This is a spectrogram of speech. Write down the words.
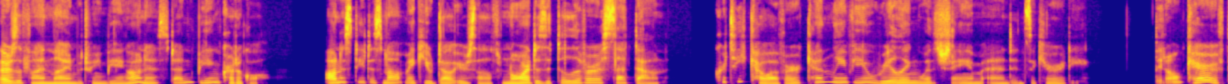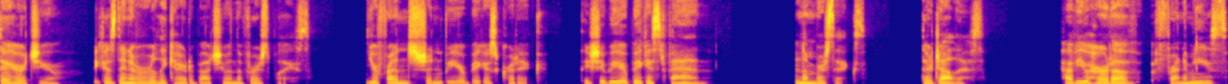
There's a fine line between being honest and being critical. Honesty does not make you doubt yourself, nor does it deliver a set down. Critique, however, can leave you reeling with shame and insecurity. They don't care if they hurt you because they never really cared about you in the first place. Your friends shouldn't be your biggest critic. They should be your biggest fan. Number six, they're jealous. Have you heard of frenemies?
